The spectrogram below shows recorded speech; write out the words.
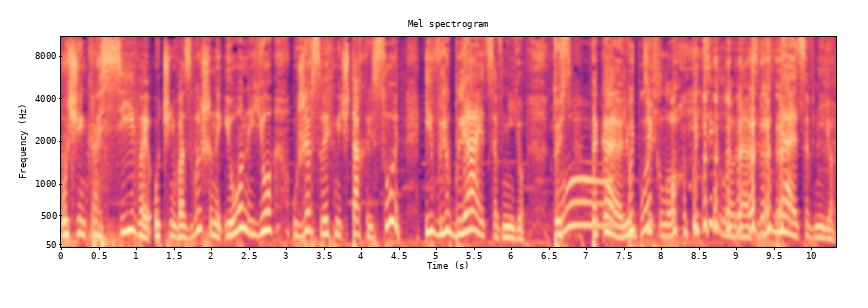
очень красивой, очень возвышенной, и он ее уже в своих мечтах рисует и влюбляется в нее. То есть О, такая любовь... подтекло. Подтекло, да, влюбляется в нее.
